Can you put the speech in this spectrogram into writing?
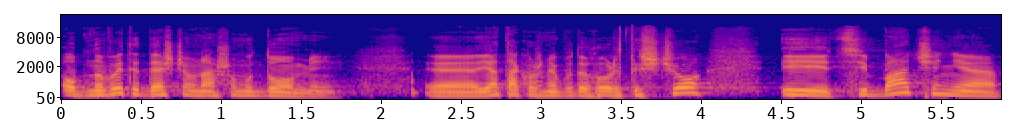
обновити дещо в нашому домі. Е, я також не буду говорити, що. І ці бачення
